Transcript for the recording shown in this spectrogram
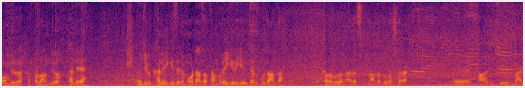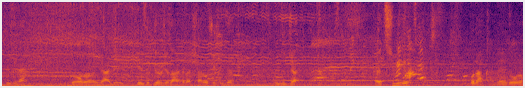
11 dakika falan diyor kaleye. Önce bir kaleyi gezelim. Oradan zaten buraya geri geleceğiz. Buradan da kalabalığın arasından da dolaşarak e, tarihi şehir merkezine doğru ilerleyip gezip göreceğiz arkadaşlar. O şekilde olacak. Evet şimdi buradan kaleye doğru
